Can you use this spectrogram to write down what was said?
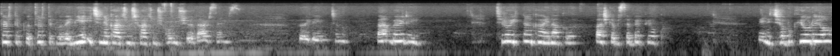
tırtıklı tırtıklı ve niye içine kaçmış kaçmış konuşuyor derseniz. Böyleyim canım. Ben böyleyim. Tiroidden kaynaklı. Başka bir sebep yok. Beni çabuk yoruyor.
